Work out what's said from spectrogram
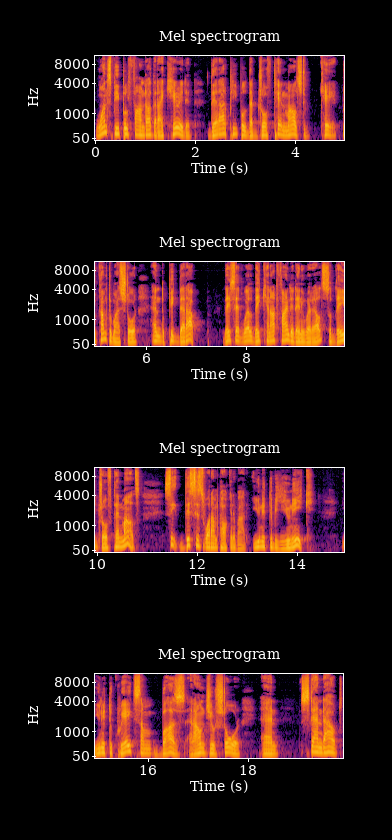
once people found out that I carried it, there are people that drove 10 miles to, to come to my store and to pick that up. They said, well, they cannot find it anywhere else, so they drove 10 miles. See, this is what I'm talking about. You need to be unique. You need to create some buzz around your store and stand out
